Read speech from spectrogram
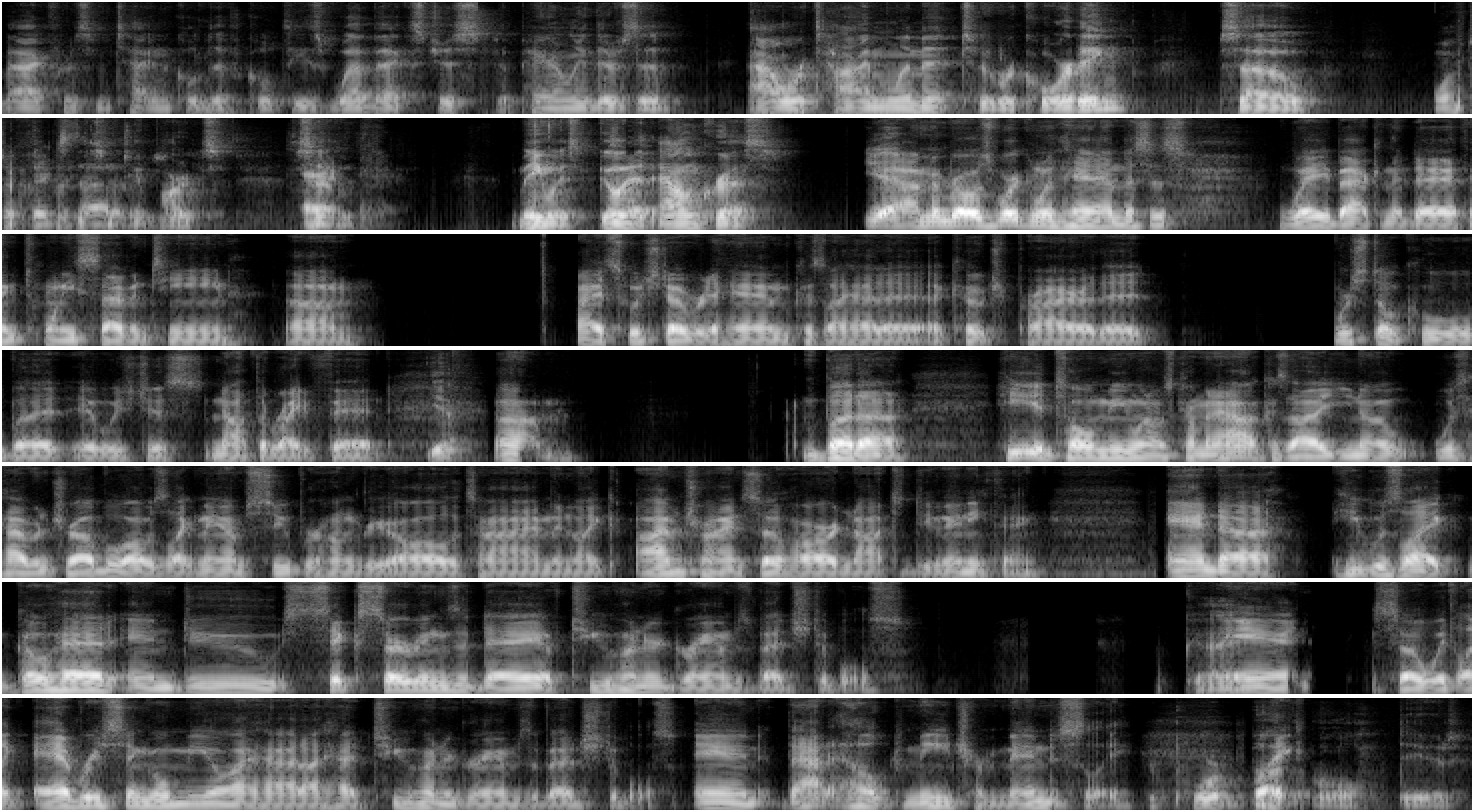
back from some technical difficulties. WebEx just apparently there's a hour time limit to recording, so We'll have to fix this in that. two parts. So, right. anyways, go ahead, Alan Kress. Yeah, I remember I was working with him. This is way back in the day, I think 2017. Um, I had switched over to him because I had a, a coach prior that we're still cool, but it was just not the right fit. Yeah. Um, but uh, he had told me when I was coming out because I, you know, was having trouble. I was like, man, I'm super hungry all the time, and like I'm trying so hard not to do anything. And uh, he was like, go ahead and do six servings a day of 200 grams vegetables. Okay. And so with like every single meal I had, I had 200 grams of vegetables, and that helped me tremendously. Your poor Like, butthole, dude.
